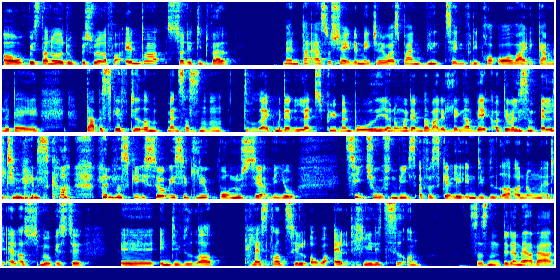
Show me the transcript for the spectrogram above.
Og hvis der er noget, du beslutter dig for at ændre, så er det dit valg. Men der er sociale medier jo også bare en vild ting, fordi prøv at overveje i gamle dage, der beskæftigede man sig sådan, du ved ikke, med den landsby, man boede i, og nogle af dem, der var lidt længere væk, og det var ligesom alle de mennesker, man måske så i sit liv, hvor nu ser vi jo 10.000 vis af forskellige individer, og nogle af de allersmukkeste øh, individer plastret til overalt hele tiden. Så sådan det der med at være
